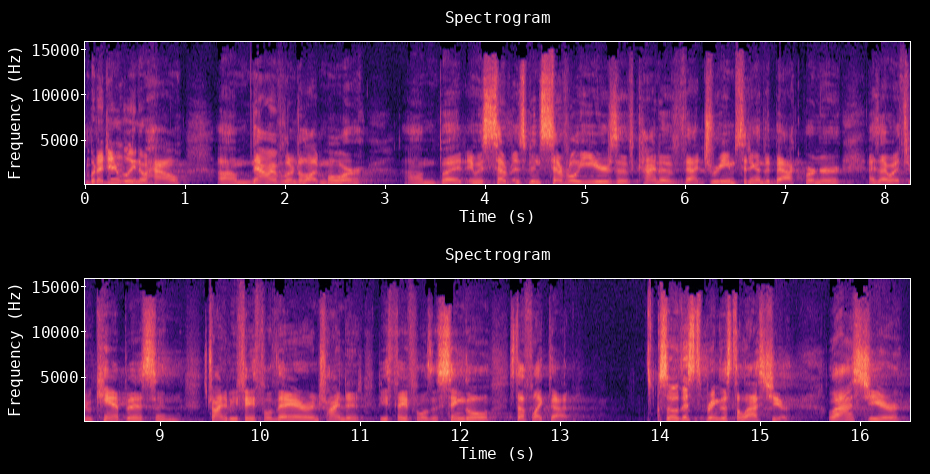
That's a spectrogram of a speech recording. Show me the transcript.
but I didn't really know how. Um, now I've learned a lot more. Um, but it was sev- it's been several years of kind of that dream sitting on the back burner as I went through campus and trying to be faithful there and trying to be faithful as a single, stuff like that. So this brings us to last year. Last year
